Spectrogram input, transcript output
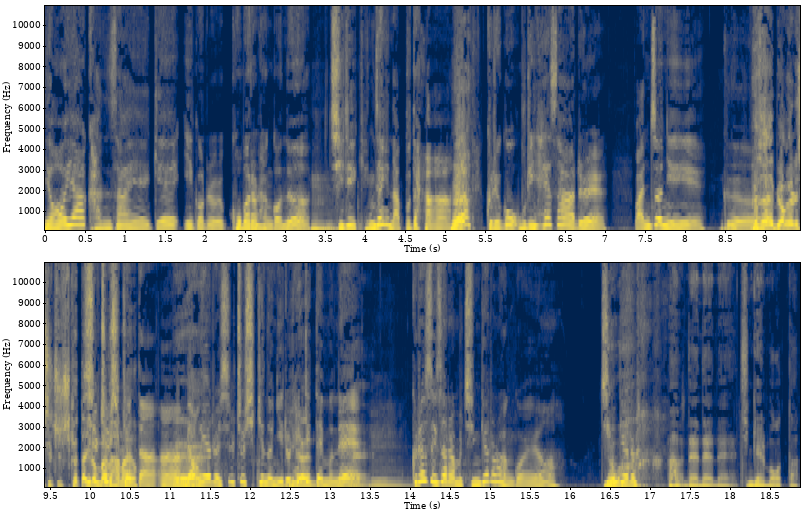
여야 간사에게 이거를 고발을 한 거는 음. 질이 굉장히 나쁘다. 네? 그리고 우리 회사를 완전히 그 회사의 명예를 실추시켰다 이런 말을 하나요? 실추시켰다. 어, 네. 명예를 실추시키는 일을 이런. 했기 때문에 네. 음. 그래서 이 사람을 징계를 한 거예요. 징계를 아, 네네네. 징계를 먹었다.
